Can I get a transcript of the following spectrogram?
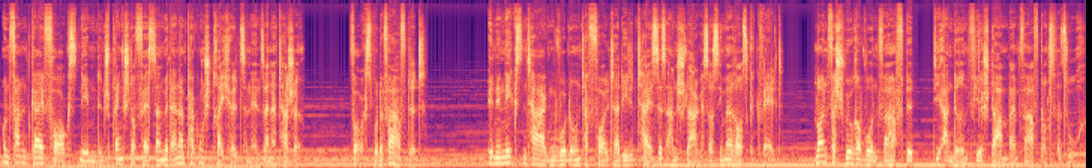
und fand Guy Fawkes neben den Sprengstofffässern mit einer Packung Streichhölzern in seiner Tasche. Fawkes wurde verhaftet. In den nächsten Tagen wurde unter Folter die Details des Anschlages aus ihm herausgequält. Neun Verschwörer wurden verhaftet, die anderen vier starben beim Verhaftungsversuch.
